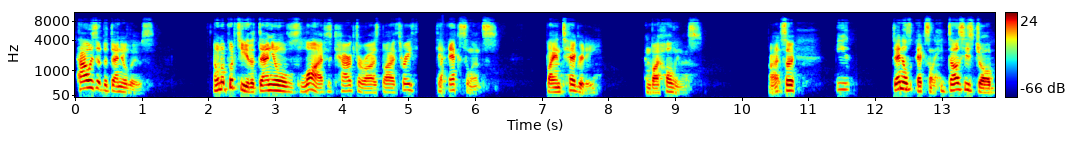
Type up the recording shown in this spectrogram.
how is it that Daniel lives? I want to put to you that Daniel's life is characterized by three things excellence, by integrity, and by holiness. Right, so he, Daniel's excellent. He does his job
